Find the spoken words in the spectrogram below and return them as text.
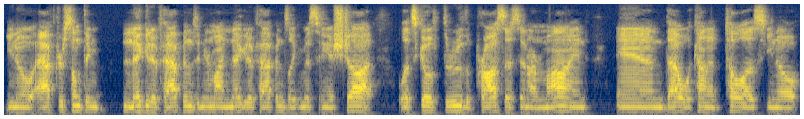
you know, after something negative happens in your mind, negative happens like missing a shot. Let's go through the process in our mind, and that will kind of tell us, you know,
